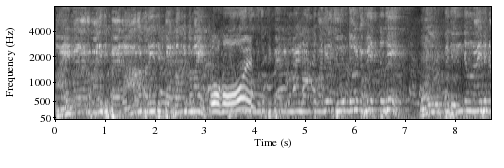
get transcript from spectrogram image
ไปไม่ได้ครับหมายเลขสิบแปดเอาครับตอนนี้สิบแปดของกินมาใหม่โอ้โหสิบแปดกินมาใหม่หลอกจังหวะนี้แล้วคืนย้อนกับเพชรเจ้าที่บอลหลุดไปถึงเจ้านายเพชรด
